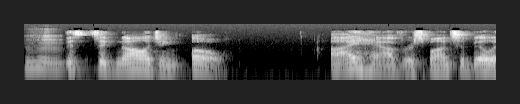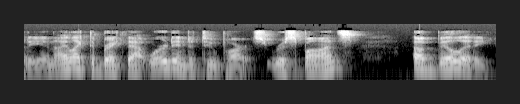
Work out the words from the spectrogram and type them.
Mm-hmm. This is acknowledging, oh, I have responsibility. And I like to break that word into two parts response, ability.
